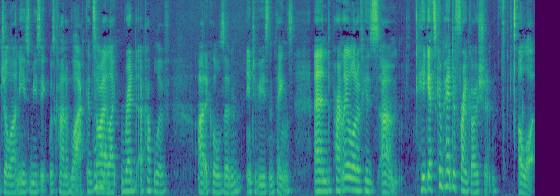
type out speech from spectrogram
Jelani's music was kind of like, and so I Mhm. like read a couple of articles and interviews and things, and apparently a lot of his um he gets compared to Frank Ocean a lot.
